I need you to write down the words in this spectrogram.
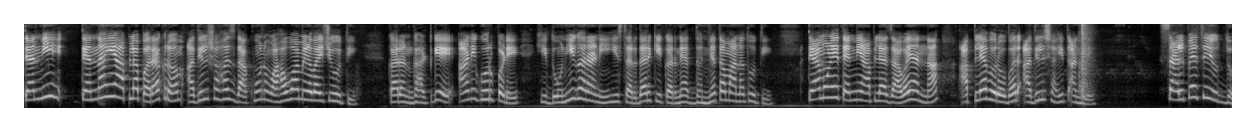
त्यांनी त्यांनाही आपला पराक्रम आदिलशहाच दाखवून वाहवा मिळवायची होती. कारण घाटगे आणि घोरपडे ही दोन्ही घराणी ही सरदारकी करण्यात धन्यता मानत होती. त्यामुळे त्यांनी आपल्या जावयांना आपल्याबरोबर आदिलशाहीत आणले. सालप्याचे युद्ध.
